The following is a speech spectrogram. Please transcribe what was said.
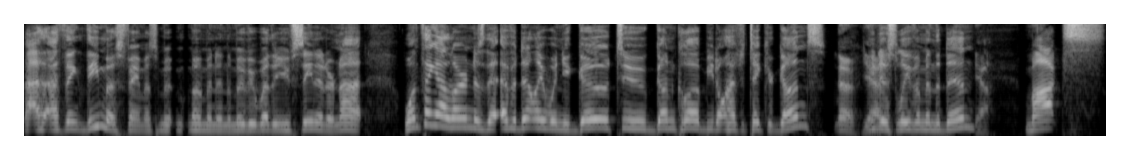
I, I think the most famous m- moment in the movie, whether you've seen it or not. One thing I learned is that evidently when you go to gun club, you don't have to take your guns. No, yeah. You just leave them in the den. Yeah. Mox,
